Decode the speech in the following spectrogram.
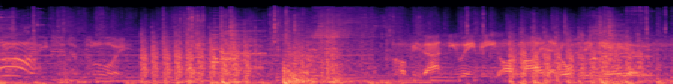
Ready to deploy. Copy that. UAV online and orbiting the AO.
